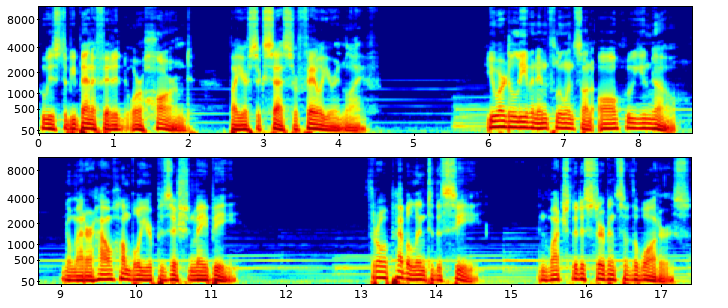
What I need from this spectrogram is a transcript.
who is to be benefited or harmed by your success or failure in life. You are to leave an influence on all who you know, no matter how humble your position may be. Throw a pebble into the sea and watch the disturbance of the waters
